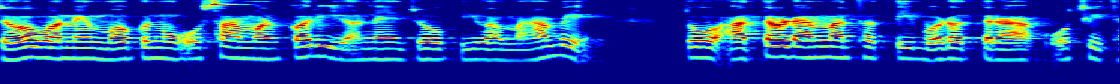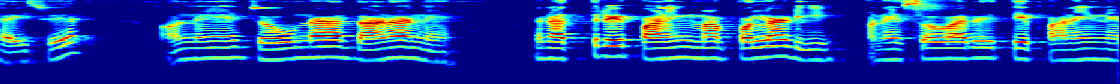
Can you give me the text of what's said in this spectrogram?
જવ અને મગનું ઓસામણ કરી અને જો પીવામાં આવે, તો આંતરડામાં થતી બળતરા ઓછી થાય છે અને જવના દાણાને રાત્રે પાણીમાં પલાળી અને સવારે તે પાણીને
